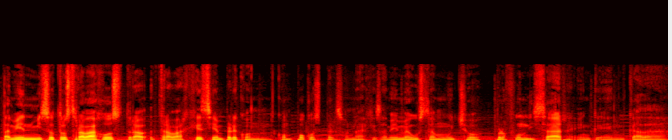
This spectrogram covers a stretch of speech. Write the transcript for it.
También mis otros trabajos tra trabajé siempre con, con, pocos personajes. A mí me gusta mucho profundizar en, en cada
